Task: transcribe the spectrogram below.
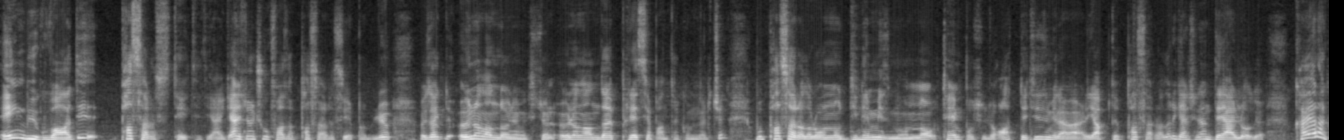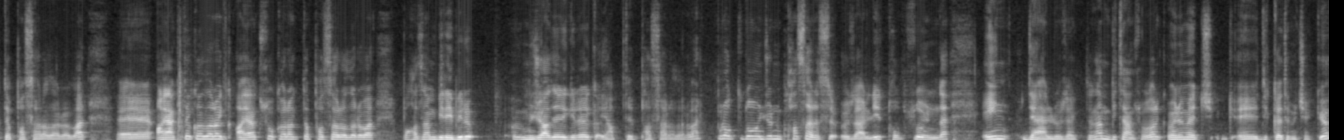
en büyük vaadi pas arası tehdidi. Yani gerçekten çok fazla pas arası yapabiliyor. Özellikle ön alanda oynamak istiyorum. Ön alanda pres yapan takımlar için. Bu pas araları, onun o dinamizmi, onun o temposuyla, atletizmiyle beraber yaptığı pas araları gerçekten değerli oluyor. Kayarak da pas araları var. Ee, ayakta kalarak, ayak sokarak da pas araları var. Bazen birebir mücadele girerek yaptığı pas araları var. Bu noktada oyuncunun pas arası özelliği topsuz oyunda en değerli özelliklerinden bir tanesi olarak önüme e, dikkatimi çekiyor.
